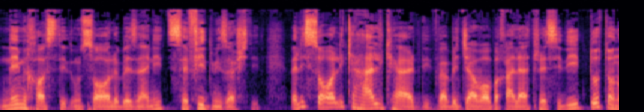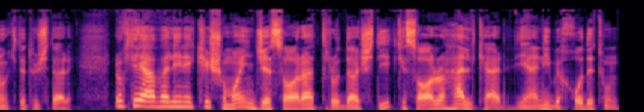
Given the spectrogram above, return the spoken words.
نمی‌خواستید اون سوال بزنید سفید میذاشتید. ولی سوالی که حل کردید و به جواب غلط رسیدید دو تا نکته توش داره. نکته اول اینه که شما این جسارت رو داشتید که سوال رو حل کردید. یعنی به خودتون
